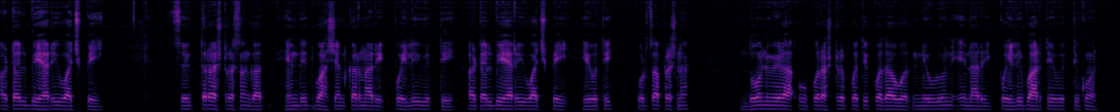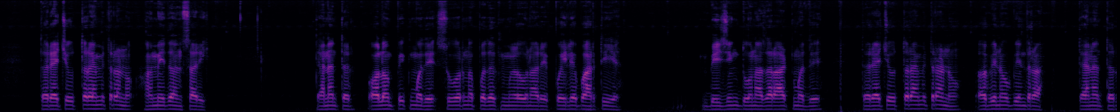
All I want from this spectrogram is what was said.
अटल बिहारी वाजपेयी. संयुक्त राष्ट्रसंघात हिंदीत भाषण करणारी पहिली व्यक्ती अटल बिहारी वाजपेयी ही होती. पुढचा प्रश्न दोन वेळा उपराष्ट्रपती पदावर निवडून येणारी पहिली भारतीय व्यक्ती कोण? तर याचे उत्तर आहे मित्रांनो हमीद अन्सारी. त्यानंतर ऑलिम्पिकमध्ये सुवर्णपदक मिळवणारे पहिले भारतीय बेजिंग दोन हजार आठमध्ये तर याचे उत्तर आहे मित्रांनो अभिनव बिंद्रा. त्यानंतर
